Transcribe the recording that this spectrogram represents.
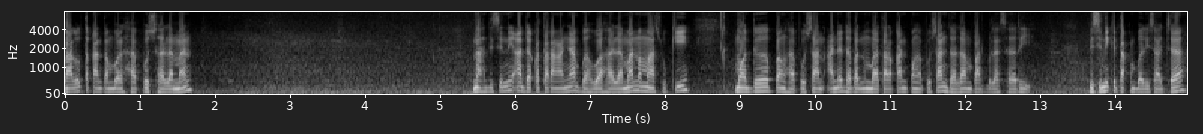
Lalu tekan tombol hapus halaman. Nah, di sini ada keterangannya bahwa halaman memasuki mode penghapusan. Anda dapat membatalkan penghapusan dalam 14 hari. Di sini kita kembali saja.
